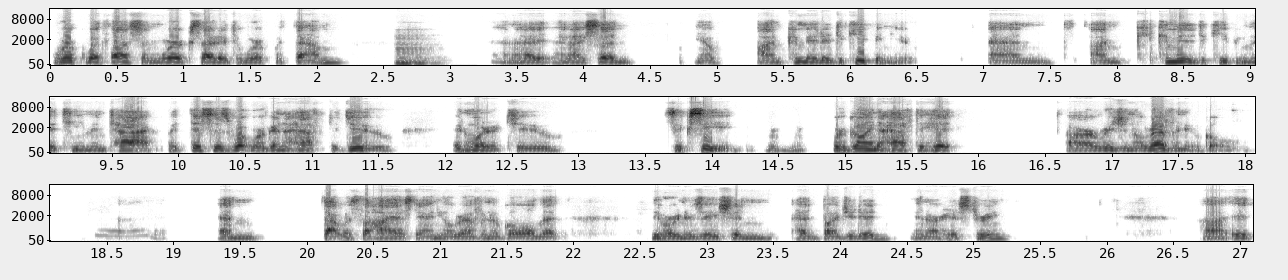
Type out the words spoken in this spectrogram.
work with us and we're excited to work with them. Mm-hmm. And I and I said, you know, I'm committed to keeping you and I'm committed to keeping the team intact, but this is what we're going to have to do in order to succeed. We're going to have to hit our original revenue goal. And that was the highest annual revenue goal that the organization had budgeted in our history. Uh, it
